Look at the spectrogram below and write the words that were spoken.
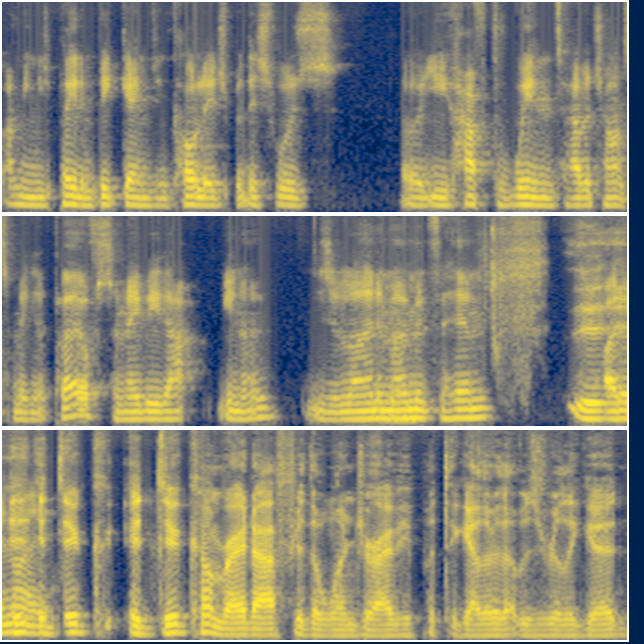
I mean, he's played in big games in college, but this was uh, you have to win to have a chance of making the playoffs. So maybe that you know is a learning Yeah. moment for him. It, I don't know. It, did. It did come right after the one drive he put together that was really good,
